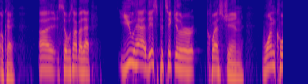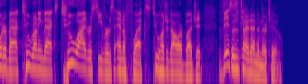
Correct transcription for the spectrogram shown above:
Okay. Uh, so we'll talk about that. You have this particular question one quarterback, two running backs, two wide receivers, and a flex, $200 budget. This There's a tight end in there too.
